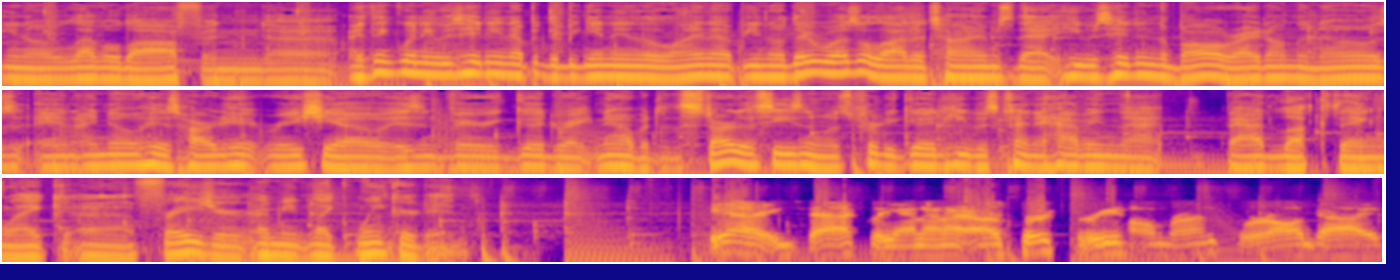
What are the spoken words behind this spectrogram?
you know, leveled off. And uh, I think when he was hitting up at the beginning of the lineup, you know, there was a lot of times that he was hitting the ball right on the nose. And I know his hard hit ratio isn't very good right now, but at the start of the season was pretty good. He was kind of having that bad luck thing like uh, Frazier, I mean, like Winker did. Yeah, exactly. And our first three home runs were all guys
